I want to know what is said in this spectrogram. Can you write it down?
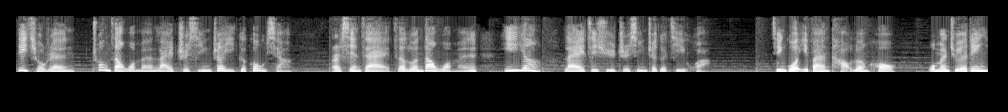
地球人创造我们来执行这一个构想，而现在则轮到我们一样。来继续执行这个计划。经过一番讨论后，我们决定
